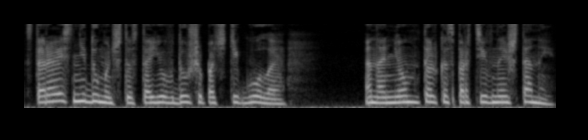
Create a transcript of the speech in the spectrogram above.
стараясь не думать, что стою в душе почти голая, а на нем только спортивные штаны,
